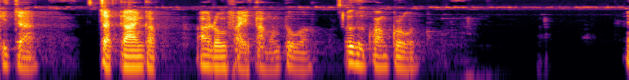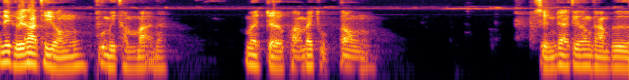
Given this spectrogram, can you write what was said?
คิดจะจัดการกับอารมณ์ไฟต่ำของตัว ก็คือความโกรธ อันนี้คือท่าทีของผู้มีธรรมะนะเมื่อเจอความไม่ถูกต้อง สิ่งแรกที่ต้องทำคือ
